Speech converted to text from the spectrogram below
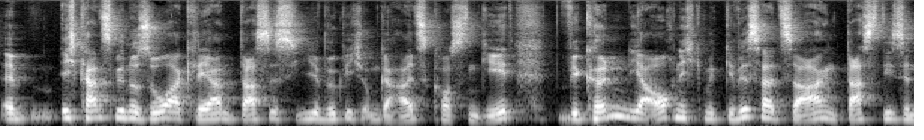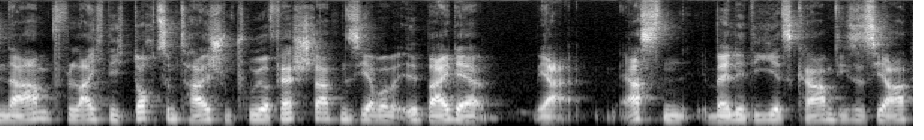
hier. Ähm, ich kann es mir nur so erklären, dass es hier wirklich um Gehaltskosten geht. Wir können ja auch nicht mit Gewissheit sagen, dass diese Namen vielleicht nicht doch zum Teil schon früher feststanden, sie aber bei der ja, ersten Welle, die jetzt kam dieses Jahr,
